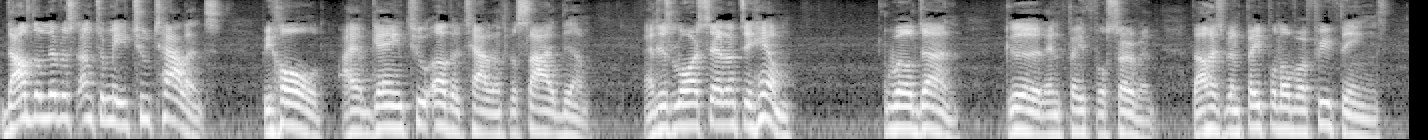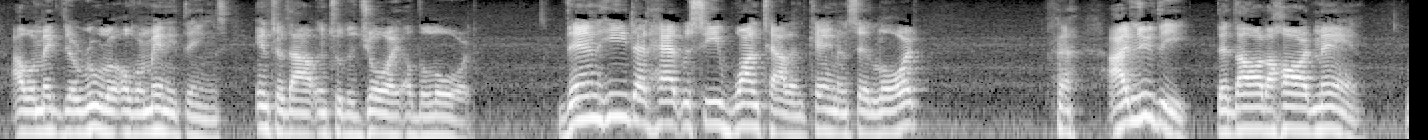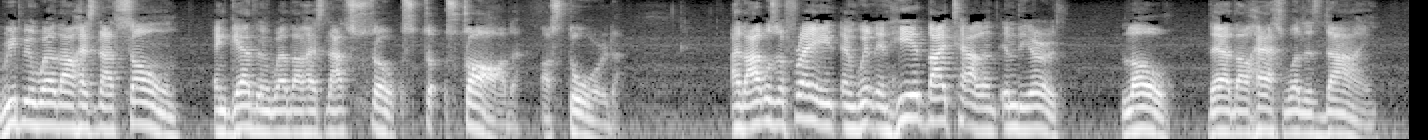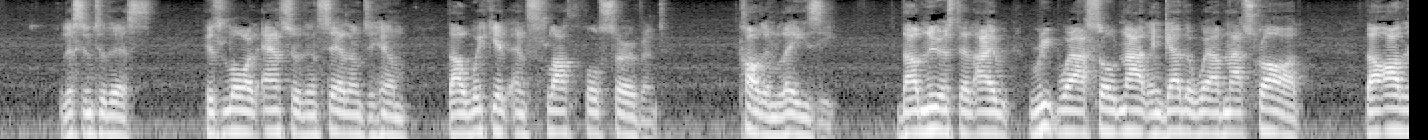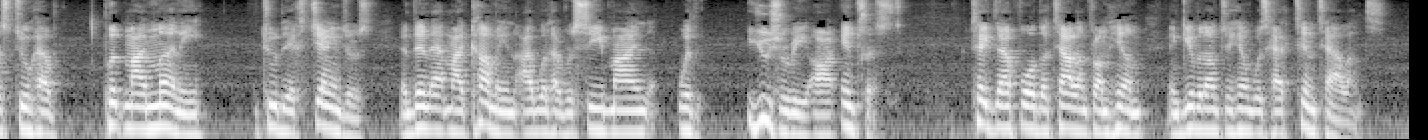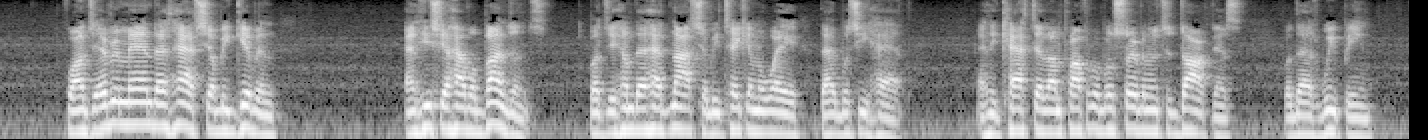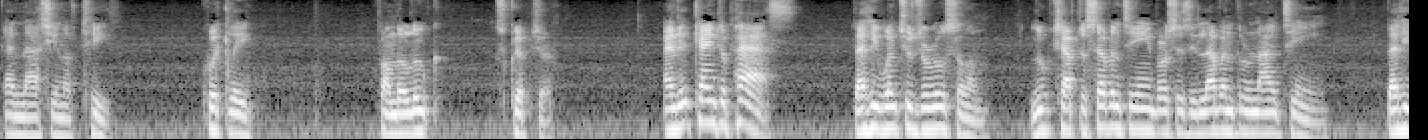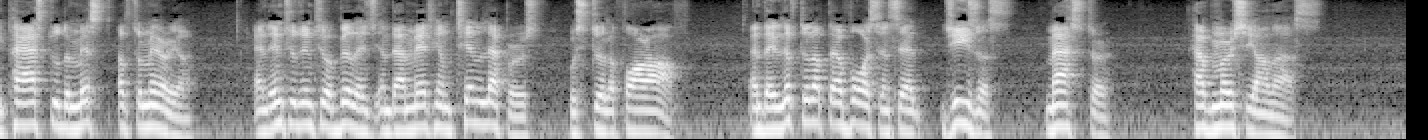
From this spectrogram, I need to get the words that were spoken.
thou deliverest unto me two talents. Behold, I have gained two other talents beside them. And his Lord said unto him, Well done, good and faithful servant. Thou hast been faithful over a few things. I will make thee ruler over many things. Enter thou into the joy of the Lord. Then he that had received one talent came and said, Lord, I knew thee that thou art a hard man, reaping where thou hast not sown, and gathering where thou hast not st- st- strawed or stored. And I was afraid and went and hid thy talent in the earth. Lo, there thou hast what is thine. Listen to this. His Lord answered and said unto him, Thou wicked and slothful servant. Called him lazy. Thou knewest that I reap where I sowed not, and gather where I have not strawed. Thou oughtest to have put my money to the exchangers, and then at my coming I would have received mine with usury or interest. Take therefore the talent from him, and give it unto him which hath ten talents. For unto every man that hath shall be given, and he shall have abundance. But to him that hath not shall be taken away that which he hath. And he cast that unprofitable servant into darkness, where there is weeping and gnashing of teeth. Quickly from the Luke scripture. And it came to pass that he went to Jerusalem, Luke chapter 17, verses 11 through 19, that he passed through the midst of Samaria and entered into a village, and there met him ten lepers which stood afar off. And they lifted up their voice and said, Jesus, Master, have mercy on us.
